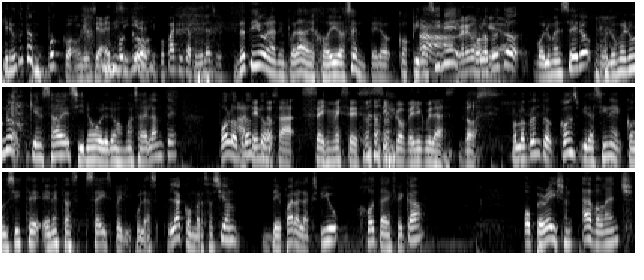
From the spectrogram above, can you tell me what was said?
Que nos gusta un poco, aunque sea. Es ni poco. siquiera tipo pa' que capitulazo. No te digo una temporada de jodido Zen, pero Conspiracine, Ah, pero por ¿cómo lo queda? pronto, volumen 0, volumen 1. Quién sabe si no volveremos más adelante. Por lo pronto, Atentos a seis meses, cinco películas, dos. por lo pronto, Conspiracine consiste en estas seis películas: La conversación de Parallax View, JFK, Operation Avalanche,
